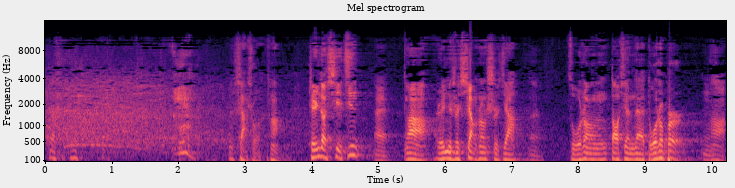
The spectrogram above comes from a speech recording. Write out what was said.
瞎说啊，这人叫谢金哎，啊，人家是相声世家，嗯，祖上到现在多少辈儿、啊？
